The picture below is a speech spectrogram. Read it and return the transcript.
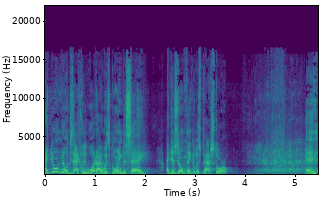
I don't know exactly what I was going to say. I just don't think it was pastoral. And,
